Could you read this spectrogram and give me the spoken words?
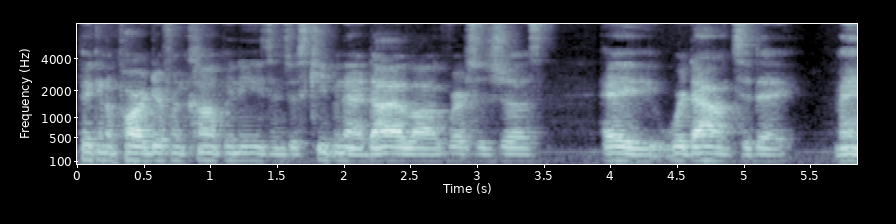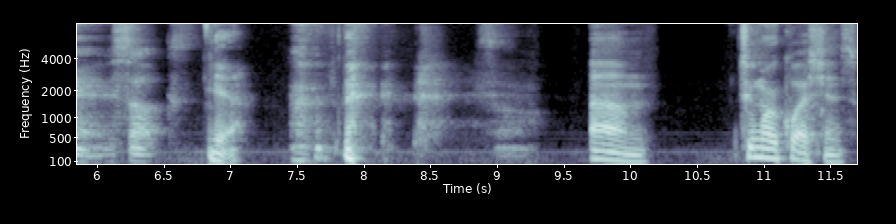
picking apart different companies and just keeping that dialogue versus just hey we're down today, man it sucks. Yeah. so. Um, two more questions.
